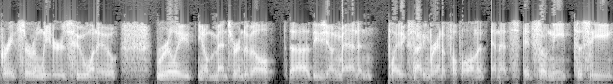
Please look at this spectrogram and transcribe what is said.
great servant leaders who want to really you know mentor and develop uh, these young men and played exciting brand of football, and, and that's it's so neat to see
